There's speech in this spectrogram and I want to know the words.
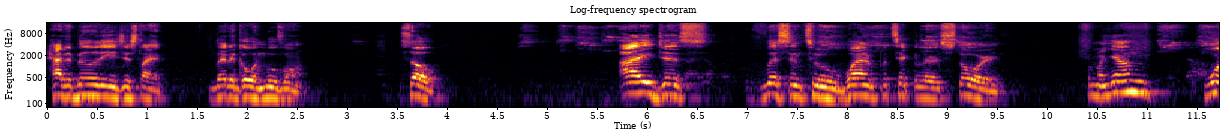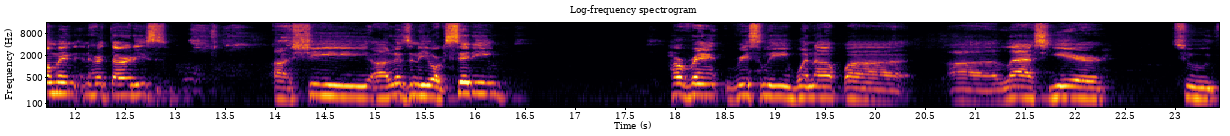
have the ability to just like let it go and move on. So I just listened to one particular story from a young woman in her 30s. Uh, she uh, lives in New York City. Her rent recently went up uh, uh last year to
